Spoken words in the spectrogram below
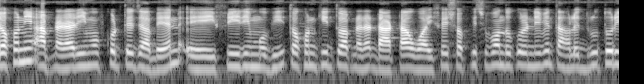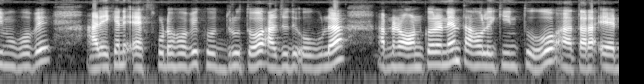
যখনই আপনারা রিমুভ করতে যাবেন এই ফ্রি রিমুভি তখন কিন্তু আপনারা ডাটা ওয়াইফাই সব কিছু বন্ধ করে নেবেন। তাহলে দ্রুত রিমুভ হবে। আর এখানে এক্সপোর্টও হবে খুব দ্রুত। আর যদি ওগুলা আপনারা অন করে নেন, তাহলে কিন্তু তারা অ্যাড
